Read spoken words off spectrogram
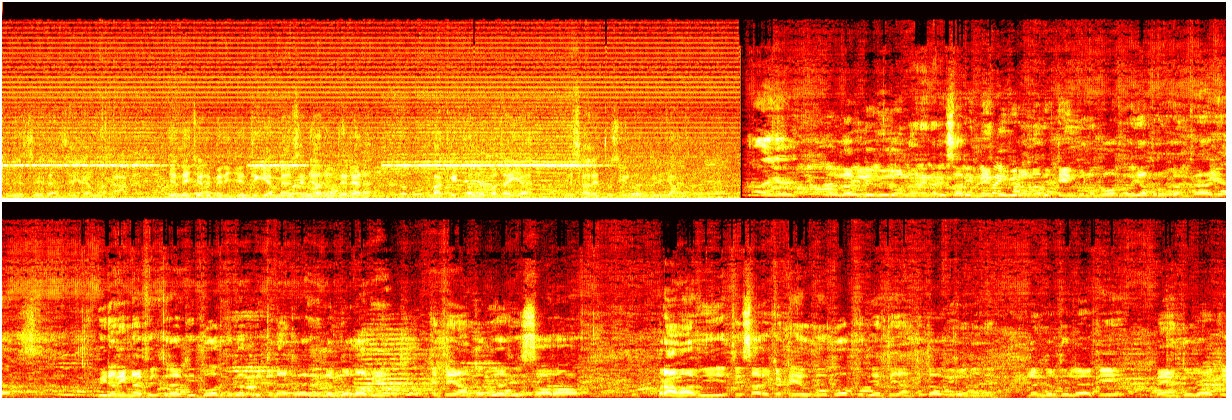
ਸਿੱਖਿਆ ਸਿੱਖਿਆ ਜਿੰਨੇ ਚਿਰ ਮੇਰੀ ਜ਼ਿੰਦਗੀ ਆ, ਮੈਂ ਸੁਨੇਹਾ ਦਿੰਦੇ ਰਹਿਣਾ। ਬਾਕੀ ਤੁਹਾਨੂੰ ਪਤਾ ਹੀ ਹੈ ਇਹ ਸਾਰੇ ਤੁਸੀਂ ਲੋਕ ਵੀ ਜਾਣਦੇ ਲਵਲੀ ਵੀਰ ਉਹਨਾਂ ਨੇ ਇਹਨਾਂ ਦੀ ਸਾਰੀ ਮਹਿੰਦੀ ਵੀਰ ਉਹਨਾਂ ਦੀ ਟੀਮ ਵੱਲੋਂ ਬਹੁਤ ਵਧੀਆ ਪ੍ਰੋਗਰਾਮ ਕਰਾਇਆ ਗਿਆ। ਵੀਰਾਂ ਦੀ ਮਹਿਫਿਲ ਕਰਾਈ ਗਈ ਬਹੁਤ ਵਧੀਆ ਤਰੀਕੇ ਨਾਲ ਕਰਾਈ ਲੰਗਰ ਦਾ ਵੀ ਇੰਤਜ਼ਾਮ ਵਧੀਆ ਜੀ ਸਾਰਾ ਭਰਾਵਾਂ ਵੀ ਇੱਥੇ ਸਾਰੇ ਇਕੱਠੇ ਹੋ ਗਏ ਬਹੁਤ ਵਧੀਆ ਇੰਤਜ਼ਾਮ ਕੀਤਾ ਵੀਰ ਉਹਨਾਂ ਨੇ ਲੰਗਰ ਤੋਂ ਲੈ ਕੇ ਬੈਨ ਤੋਂ ਲੈ ਕੇ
